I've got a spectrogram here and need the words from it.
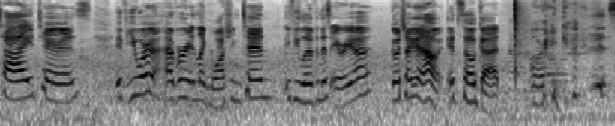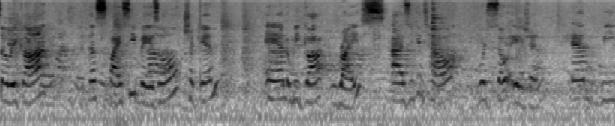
Thai Terrace. If you are ever in like Washington, if you live in this area, go check it out. It's so good. All right, guys. So we got the spicy basil chicken and we got rice. As you can tell, we're so Asian and we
